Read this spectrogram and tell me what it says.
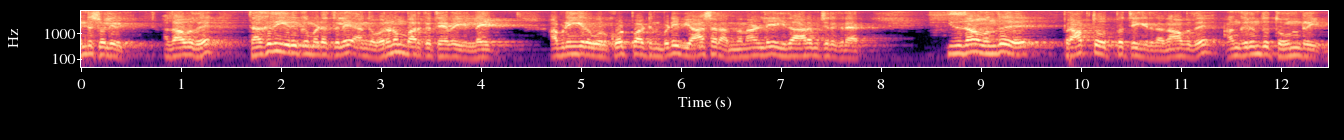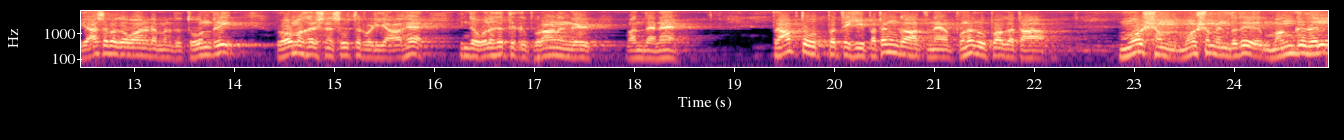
என்று சொல்லியிருக்கு. அதாவது தகுதி இருக்கும் இடத்திலே அங்கே வருணம் பார்க்க தேவையில்லை அப்படிங்கிற ஒரு கோட்பாட்டின்படி வியாசர் அந்த நாள்லேயே இதை ஆரம்பிச்சிருக்கிறார். இதுதான் வந்து பிராப்த உற்பத்திங்கிறது. அதாவது அங்கிருந்து தோன்றி வியாச பகவானிடமிருந்து தோன்றி ரோமகர்ஷ்ண சூத்திர வழியாக இந்த உலகத்துக்கு புராணங்கள் வந்தன. பிராப்த உற்பத்தி பதங்காத்ன புனர் உபகதா மோஷம் மோஷம் என்பது மங்குதல்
